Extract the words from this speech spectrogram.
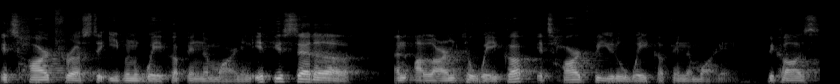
it's hard for us to even wake up in the morning. If you set a an alarm to wake up, it's hard for you to wake up in the morning because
